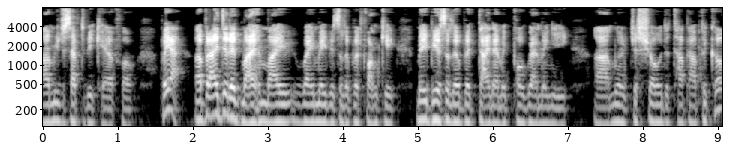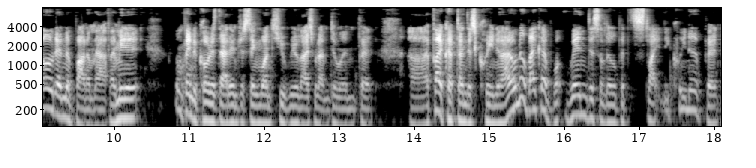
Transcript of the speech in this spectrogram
Um, you just have to be careful. But yeah, uh, but I did it my my way. Maybe it's a little bit funky. Maybe it's a little bit dynamic programming-y. Uh, I'm gonna just show the top half of the code and the bottom half. I mean, it, I don't think the code is that interesting once you realize what I'm doing. But uh, I probably could have done this cleaner. I don't know if I could have win this a little bit slightly cleaner, but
